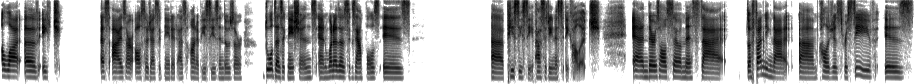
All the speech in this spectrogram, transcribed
a lot of HSIs are also designated as AANAPISIs, and those are dual designations. And one of those examples is uh, PCC, Pasadena City College. And there's also a myth that the funding that um, colleges receive is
